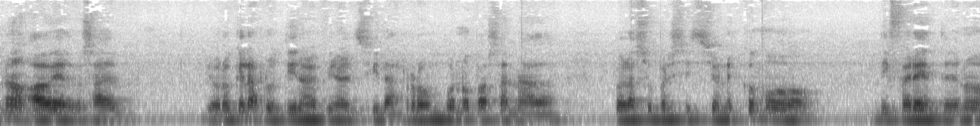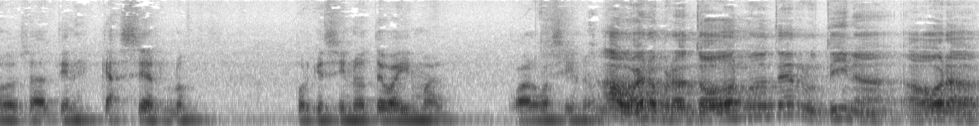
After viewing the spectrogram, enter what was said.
No, a ver, o sea, yo creo que las rutinas al final, si las rompo, no pasa nada. Pero la superstición es como diferente, ¿no? O sea, tienes que hacerlo porque si no te va a ir mal, o algo así, ¿no? Ah, bueno, pero todo el mundo tiene rutina. Ahora,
